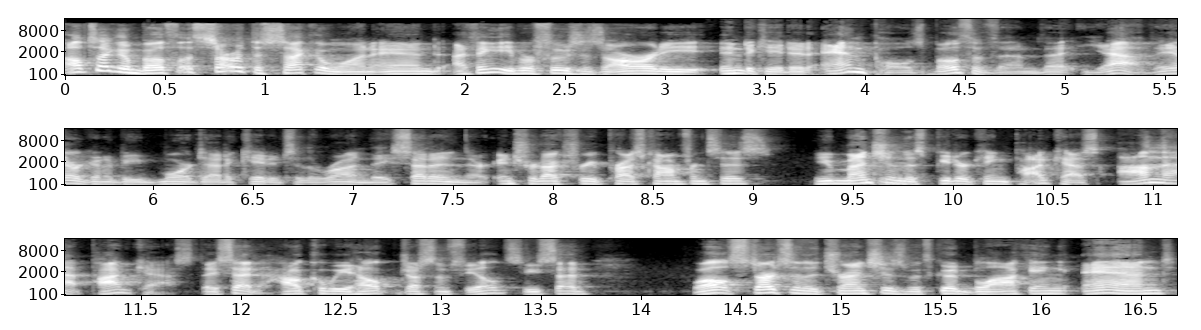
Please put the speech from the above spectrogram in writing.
I'll take them both. Let's start with the second one. And I think Eberflus has already indicated, and Poles both of them, that yeah, they are going to be more dedicated to the run. They said it in their introductory press conferences. You mentioned this Peter King podcast. On that podcast, they said, How can we help Justin Fields? He said, well, it starts in the trenches with good blocking and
